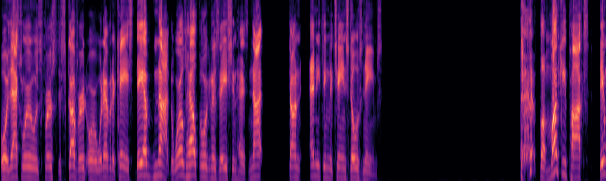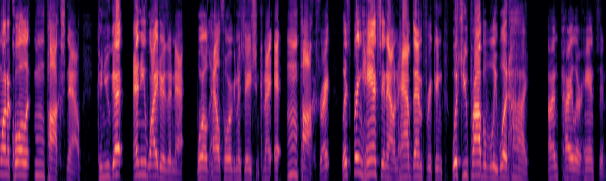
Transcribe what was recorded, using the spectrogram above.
or that's where it was first discovered, or whatever the case. They have not. The World Health Organization has not done anything to change those names. but monkeypox, they want to call it mpox now. Can you get any whiter than that? World Health Organization. Can I? Mpox, right? Let's bring Hanson out and have them freaking, which you probably would. Hi, I'm Tyler Hanson.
